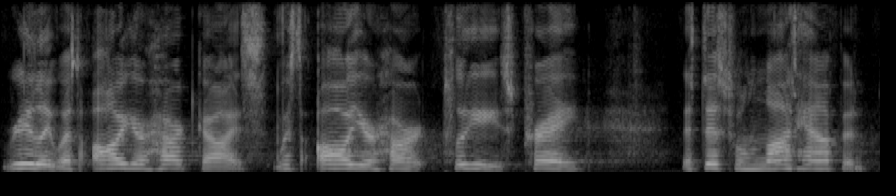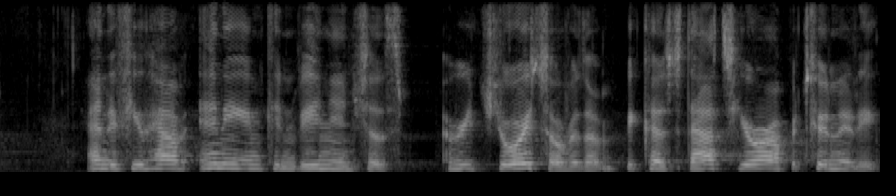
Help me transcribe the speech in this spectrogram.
Really, with all your heart, guys, with all your heart, please pray that this will not happen. And if you have any inconveniences, rejoice over them because that's your opportunity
